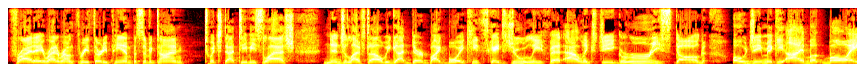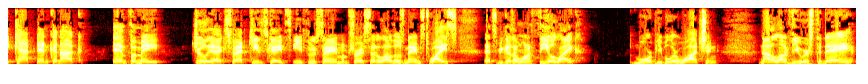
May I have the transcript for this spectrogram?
Friday, right around 3.30 p.m. Pacific time. Twitch.tv slash Ninja Lifestyle. We got Dirt Bike Boy, Keith Skates, Julie Fett, Alex G, Grease Dog, OG Mickey, iBook Boy, Captain Canuck, Infamy, Julie X Fat, Keith Skates, Ifu Same. I'm sure I said a lot of those names twice. That's because I want to feel like more people are watching. Not a lot of viewers today.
